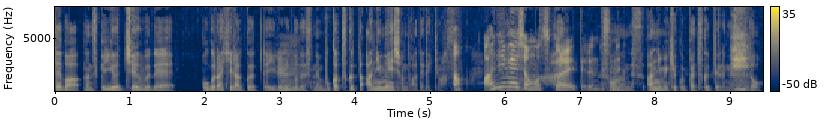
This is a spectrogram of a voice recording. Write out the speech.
例えばなんですけど YouTube で小倉開くって入れるとですね、うん、僕が作ったアニメーションとか出てきます。あ、アニメーションも作られてるんです、ねはい、そうなんです。アニメ結構いっぱい作ってるんですけど。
